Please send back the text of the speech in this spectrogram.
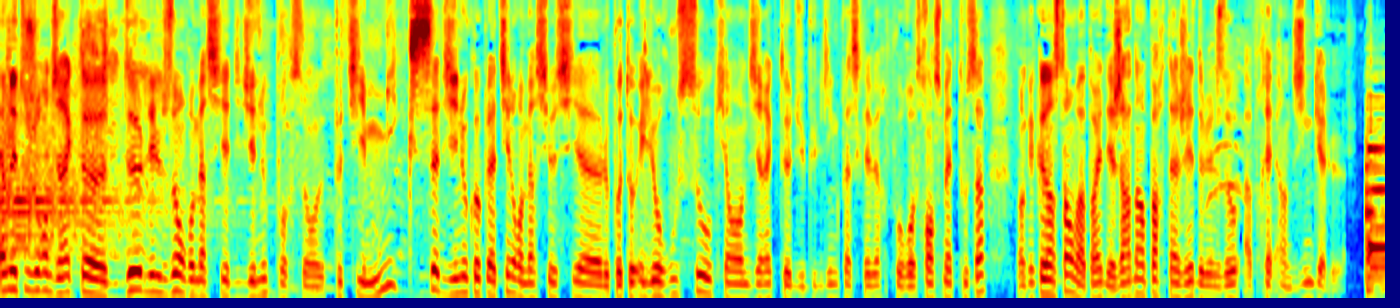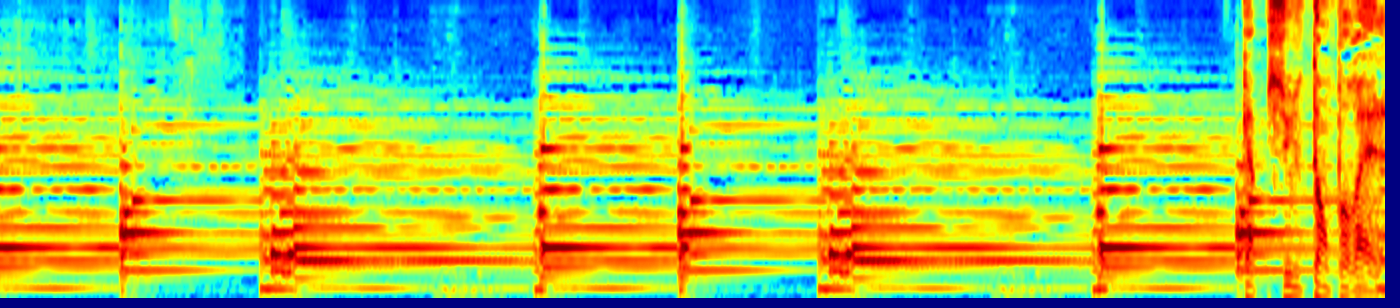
on est toujours en direct euh, de l'Elzo. On remercie DJ Nook pour son petit mix. DJ Nook au platine. On remercie aussi euh, le poteau Elio Rousseau qui est en direct du building Place Kleber pour retransmettre tout ça. Dans quelques instants, on va parler des jardins partagés de l'Elzo après un jingle. Capsule temporelle.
